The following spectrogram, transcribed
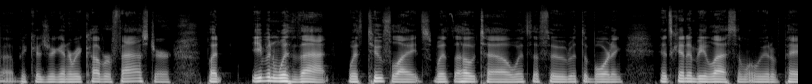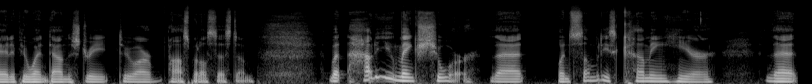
uh, because you're going to recover faster. But even with that, with two flights, with the hotel, with the food, with the boarding, it's going to be less than what we would have paid if you went down the street to our hospital system. But how do you make sure that when somebody's coming here, that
